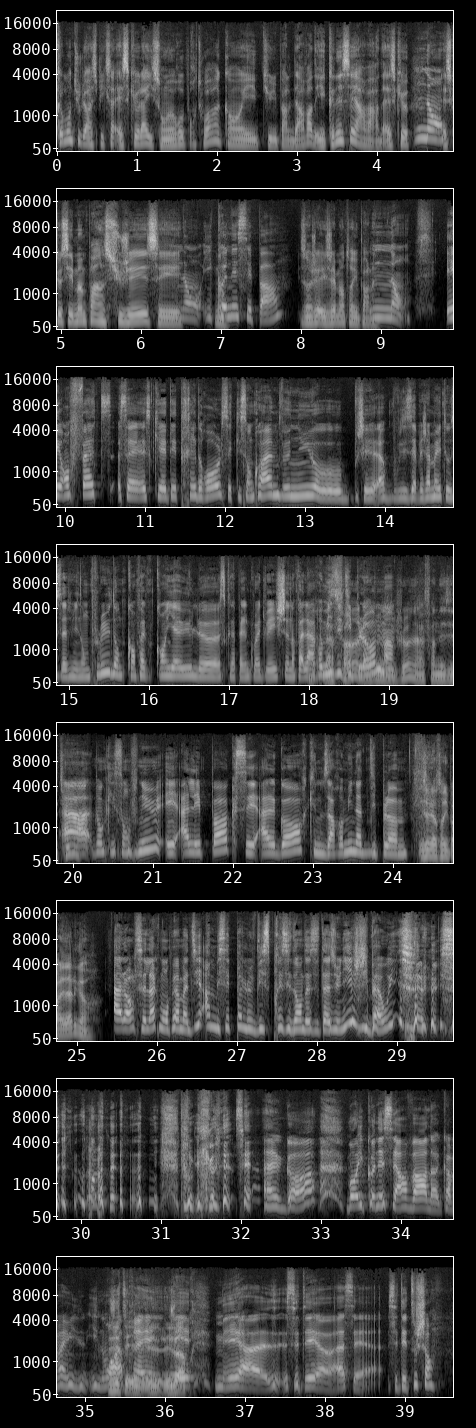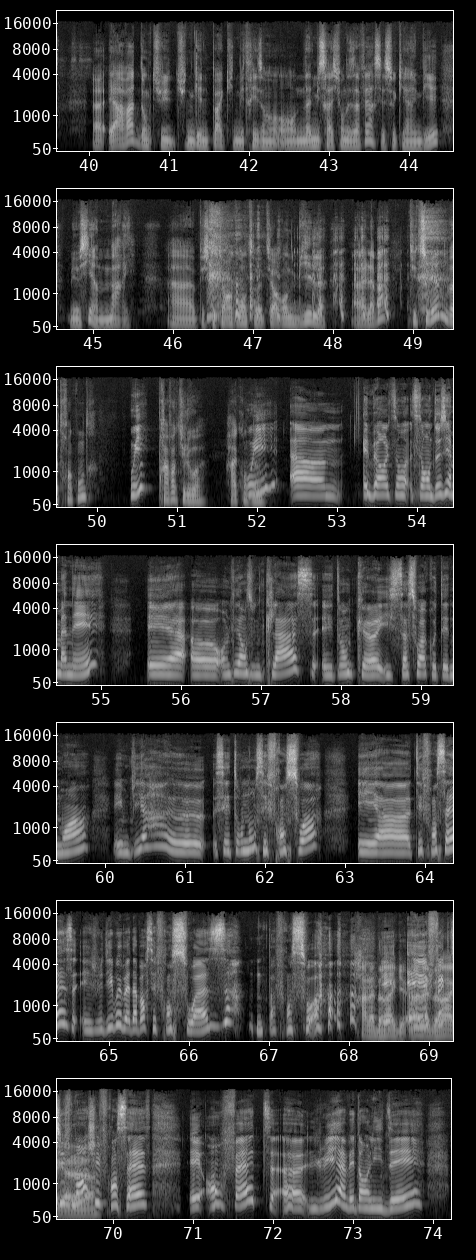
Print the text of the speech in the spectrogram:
Comment tu leur expliques ça? Est-ce que là, ils sont heureux pour toi quand ils, tu lui parles d'Harvard? Ils connaissaient Harvard. Est-ce que non Est-ce que c'est même pas un sujet C'est non, ils non. connaissaient pas. Ils n'ont jamais entendu parler. Non. Et en fait, ce qui a été très drôle, c'est qu'ils sont quand même venus. Au, vous n'avez jamais été aux États-Unis non plus. Donc, en fait, quand il y a eu le, ce qu'on appelle graduation, enfin la, la remise fin, du diplôme, la, jaune, à la fin des études. Ah, donc ils sont venus. Et à l'époque, c'est Al Gore qui nous a remis notre diplôme. Vous avez entendu parler d'Al Gore? Alors, c'est là que mon père m'a dit Ah, mais c'est pas le vice-président des États-Unis? Je dis Bah oui, c'est le vice-président Donc, il connaissait Al Gore. Bon, il connaissait Harvard, quand même, ils l'ont après. Ils, mais, mais euh, c'était euh, c'était touchant. Euh, et Harvard, donc, tu, tu ne gagnes pas qu'une maîtrise en, en, administration des affaires, c'est ce qui est un MBA, mais aussi un mari. Euh, puisque tu rencontres, tu rencontres Bill là-bas. Tu te souviens de votre rencontre? Oui. Première fois que tu le vois Raconte-nous. Oui. eh bien, c'est en deuxième année. Et euh, on était dans une classe et donc euh, il s'assoit à côté de moi et il me dit ah euh, c'est ton nom c'est François et t'es française et je lui dis oui bah d'abord c'est Françoise pas François ah la drague et, ah, et la effectivement drague, ah, là. je suis française et en fait lui avait dans l'idée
